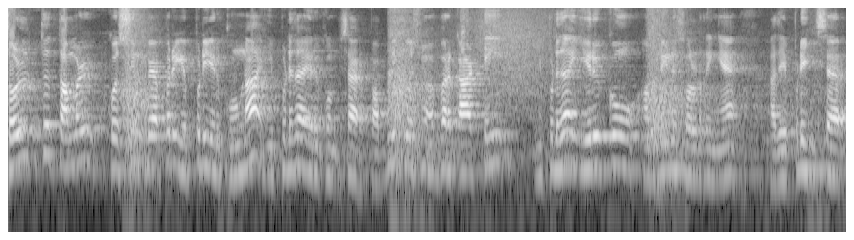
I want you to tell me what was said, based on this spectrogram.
டுவெல்த்து தமிழ் கொஸ்டின் பேப்பர் எப்படி இருக்கும்னா இப்படி தான் இருக்கும் சார் பப்ளிக் கொஸ்டின் பேப்பர் காட்டி இப்படி தான் இருக்கும் அப்படின்னு சொல்கிறீங்க அது எப்படிங்க சார்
